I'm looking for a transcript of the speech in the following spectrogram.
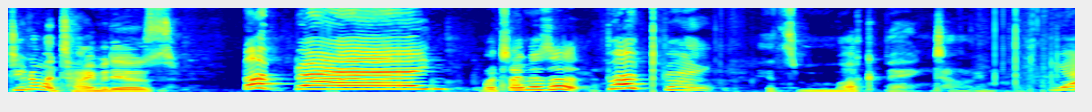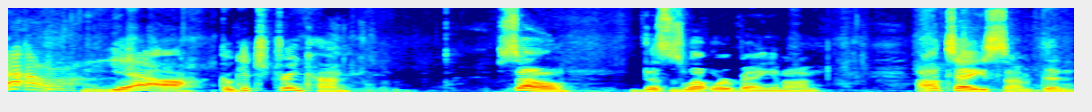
Do you know what time it is? Bang! What time is it? Bang! It's mukbang time. Yeah. Yeah. Go get your drink, hon. So, this is what we're banging on. I'll tell you something.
